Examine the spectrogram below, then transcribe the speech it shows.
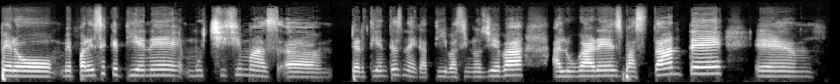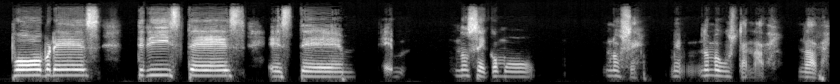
pero me parece que tiene muchísimas ah, vertientes negativas y nos lleva a lugares bastante em, pobres, tristes, este, Em, no sé, como, no sé, no me gusta nada, nada.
